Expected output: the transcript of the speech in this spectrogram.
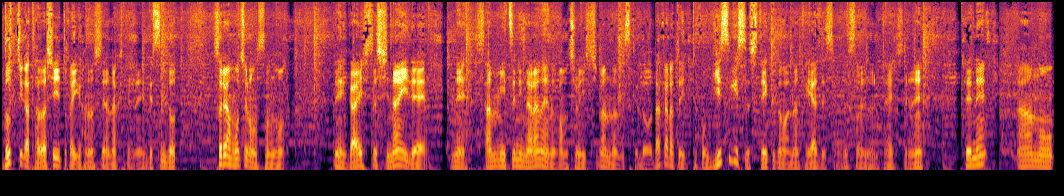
どっちが正しいとかいう話ではなくてね、別にど、それはもちろんその、ね、外出しないで、ね、3密にならないのがもちろん一番なんですけど、だからといってこうギスギスしていくのはなんか嫌ですよね、そういうのに対してね。でね、あの、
